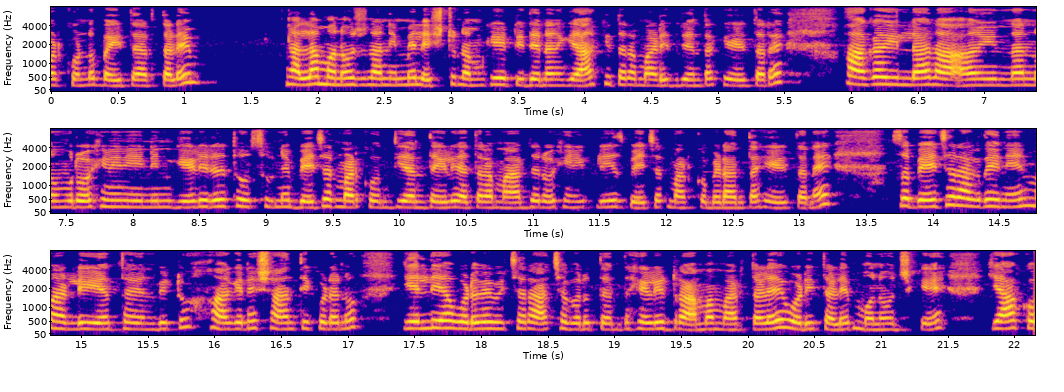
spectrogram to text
ಮಾಡಿಕೊಂಡು ಬೈತಾ ಇರ್ತಾಳೆ. ಅಲ್ಲ ಮನೋಜ್, ನಾನು ನಿಮ್ಮ ಮೇಲೆ ಎಷ್ಟು ನಂಬಿಕೆ ಇಟ್ಟಿದ್ದೆ, ನನಗೆ ಯಾಕೆ ಈ ಥರ ಮಾಡಿದ್ರಿ ಅಂತ ಕೇಳ್ತಾರೆ. ಆಗ ಇಲ್ಲ ನಾನು ರೋಹಿಣಿ ನಿನ್ಗೆ ಹೇಳಿದ್ರೆ ಸುಮ್ಮನೆ ಬೇಜಾರು ಮಾಡ್ಕೊತೀಯ ಅಂತ ಹೇಳಿ ಆ ಥರ ಮಾಡಿದೆ, ರೋಹಿಣಿ ಪ್ಲೀಸ್ ಬೇಜಾರು ಮಾಡ್ಕೋಬೇಡ ಅಂತ ಹೇಳ್ತಾನೆ. ಸೊ ಬೇಜಾರಾಗದೆ ಇನ್ನೇನು ಮಾಡಲಿ ಅಂತ ಅಂದ್ಬಿಟ್ಟು ಹಾಗೆಯೇ ಶಾಂತಿ ಕೂಡ ಎಲ್ಲಿಯ ಒಡವೆ ವಿಚಾರ ಆಚೆ ಬರುತ್ತೆ ಅಂತ ಹೇಳಿ ಡ್ರಾಮಾ ಮಾಡ್ತಾಳೆ, ಹೊಡಿತಾಳೆ ಮನೋಜ್ಗೆ. ಯಾಕೋ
